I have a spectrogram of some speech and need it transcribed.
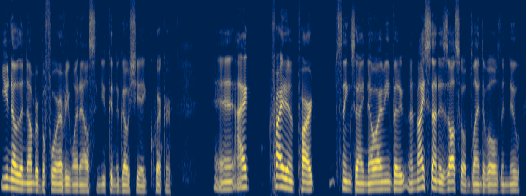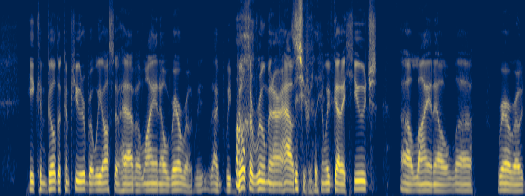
you know the number before everyone else and you can negotiate quicker. And I try to impart things I know. I mean, but and my son is also a blend of old and new. He can build a computer, but we also have a Lionel Railroad. We I, we built oh, a room in our house, really? and we've got a huge uh, Lionel uh, Railroad.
